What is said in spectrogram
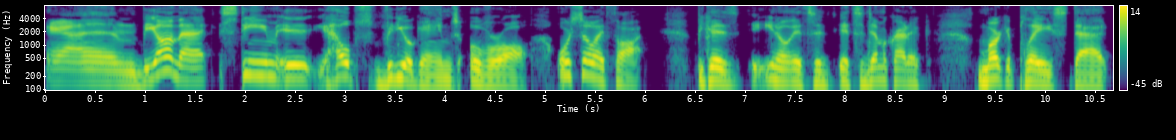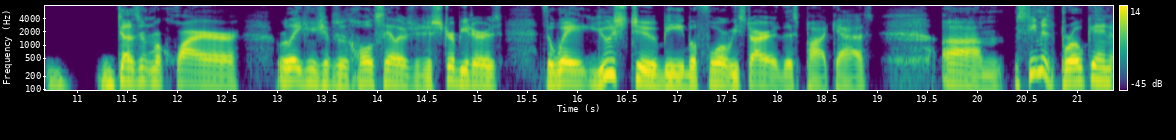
And beyond that, Steam is, helps video games overall, or so I thought, because you know it's a it's a democratic marketplace that doesn't require relationships with wholesalers or distributors the way it used to be before we started this podcast. Um, Steam has broken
